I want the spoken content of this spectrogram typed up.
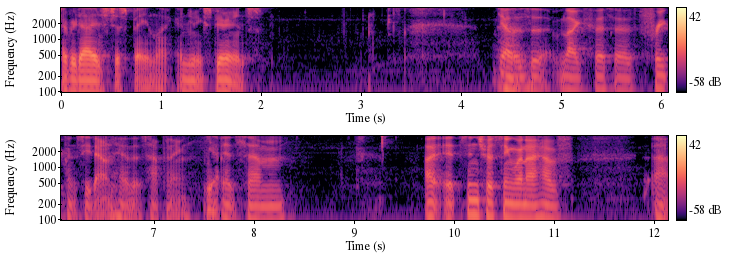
every day has just been like a new experience. Yeah, Um, there's a like there's a frequency down here that's happening. Yeah. It's um I, it's interesting when I have uh,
